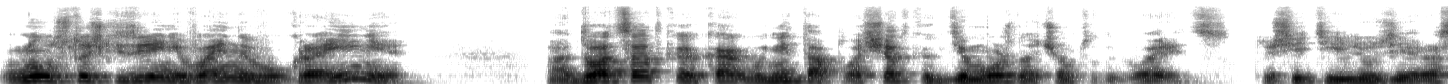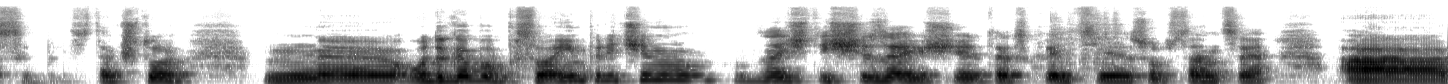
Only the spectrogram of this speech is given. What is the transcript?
ну, с точки зрения войны в Украине – двадцатка как бы не та площадка, где можно о чем-то договориться. То есть эти иллюзии рассыпались. Так что э, ОДКБ по своим причинам, значит, исчезающая, так сказать, э, субстанция, а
